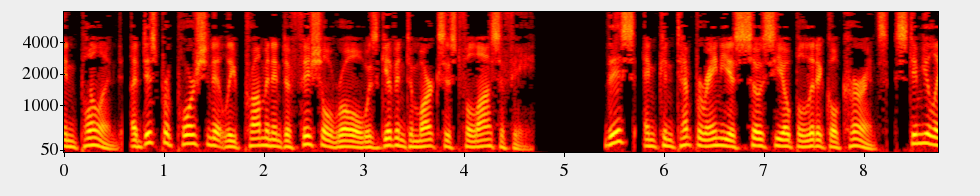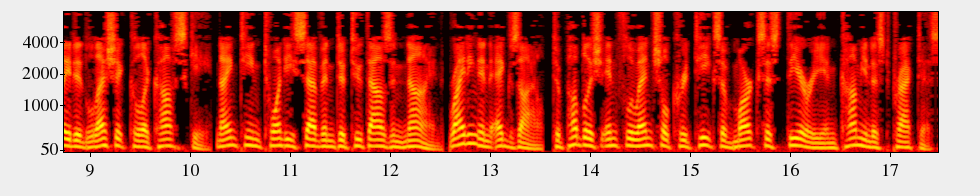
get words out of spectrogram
in Poland, a disproportionately prominent official role was given to Marxist philosophy. This, and contemporaneous socio-political currents, stimulated Leszek Kolakowski (1927–2009), writing in exile, to publish influential critiques of Marxist theory and communist practice.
